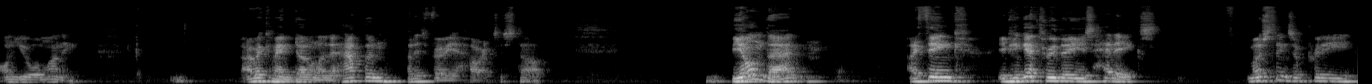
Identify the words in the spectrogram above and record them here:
on your money. I recommend don't let it happen, but it's very hard to stop. Beyond that, I think if you get through these headaches, most things are pretty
